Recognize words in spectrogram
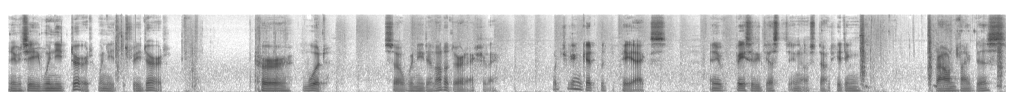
And you can see we need dirt. We need three dirt per wood. So we need a lot of dirt actually. What you can get with the pickaxe. And you basically just, you know, start hitting ground like this.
